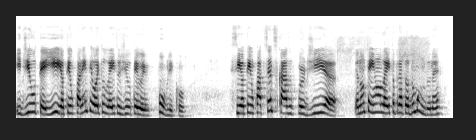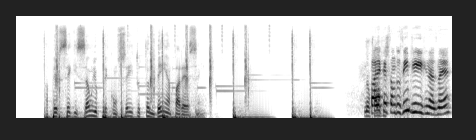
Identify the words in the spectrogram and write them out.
E de UTI eu tenho 48 leitos de UTI público. Se eu tenho 400 casos por dia, eu não tenho um leito para todo mundo, né? A perseguição e o preconceito também aparecem. Não Fora a questão dos indígenas, né?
